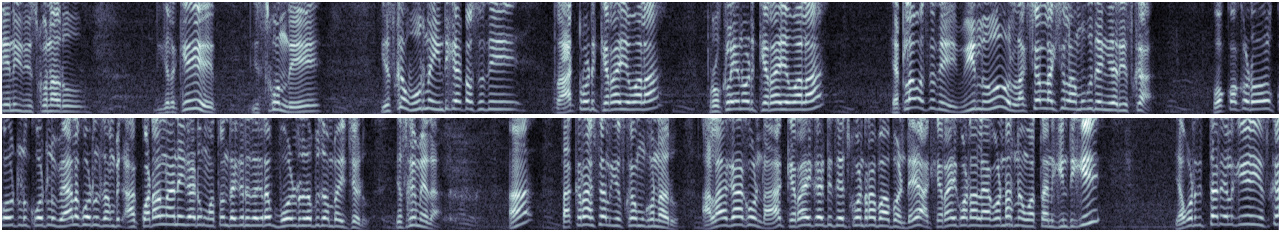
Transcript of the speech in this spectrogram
దేనికి తీసుకున్నారు? వీళ్ళకి ఇసుక ఉంది ఇసుక ఊరిన ఇంటికి ఎట్ట వస్తుంది? ట్రాక్టరోడి కిరాయి ఇవ్వాలా? ప్రొక్లైనోడి కిరాయి ఇవ్వాలా? ఎట్లా వస్తుంది? వీళ్ళు లక్షల లక్షలు అమ్ముకుదెంగారు ఇసుక? ఒక్కొక్కడు కోట్లు కోట్లు వేల కోట్లు సంపాది ఆ కొడాల నానిగాడు మొత్తం దగ్గర దగ్గర బోల్డ్ డబ్బు సంపాదించాడు ఇసుక మీద. పక్క రాష్ట్రాలకు ఇసుక అమ్ముకున్నారు. అలా కాకుండా కిరాయి కట్టి తెచ్చుకుంటారా బాబు అంటే ఆ కిరాయి కూడా లేకుండా నేను వస్తానికి ఇంటికి ఎవరు తిత్తాడు వీళ్ళకి ఇసుక?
